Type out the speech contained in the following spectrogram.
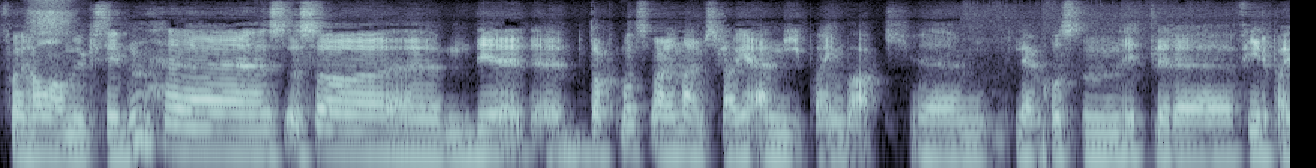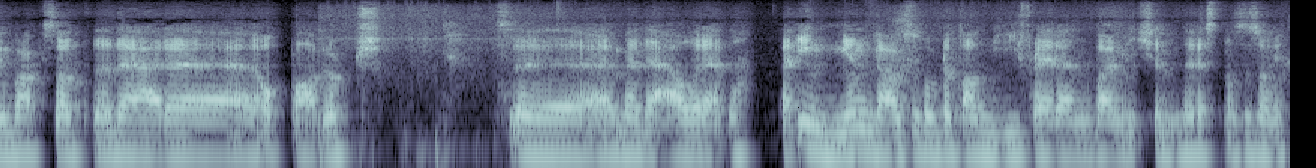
for halvannen uke siden. Så, de, Dortmund, som er det nærmeste laget, er ni poeng bak. Leverkosten ytterligere fire poeng bak, så det er oppe oppavgjort eh, med det allerede. Det er ingen lag som kommer til å ta ni flere enn Bayern München resten av sesongen.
